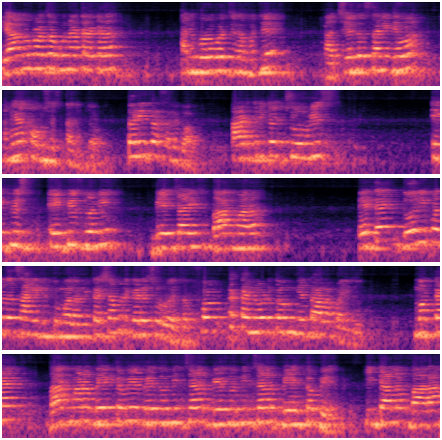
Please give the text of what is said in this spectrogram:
या दोघांचा गुणाकार करा. आणि बरोबर चिन्ह म्हणजे हा छेदस्थानी ठेवा आणि हा अंशस्थानी ठेवा. तरी तसं बघा. आठ त्रिक चोवीस एकवीस एकवीस दोन्ही बेचाळीस भाग मारा. येते दोन्ही पद्धत सांगितली तुम्हाला मी. कशा प्रकारे व्हायचं फक्त कन्वर्ट करून घेता आला पाहिजे. मग काय? भाग मारा बे कबे बे दोन्ही चार बे दोन्ही चार बे कबे किती आलं बारा.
